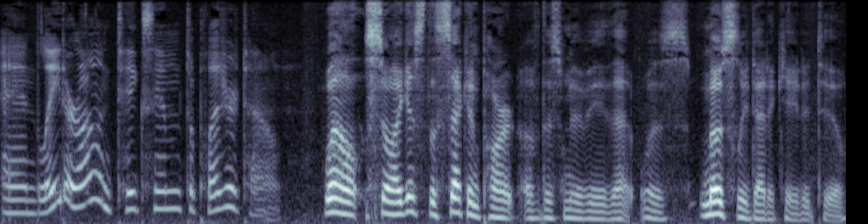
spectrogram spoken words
and later on takes him to Pleasure Town. Well, so I guess the second part of this movie that was mostly dedicated to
